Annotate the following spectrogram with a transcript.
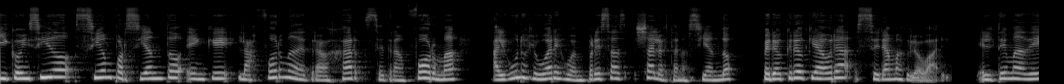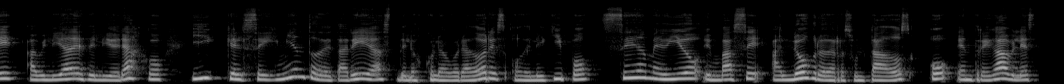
Y coincido 100% en que la forma de trabajar se transforma, algunos lugares o empresas ya lo están haciendo, pero creo que ahora será más global. El tema de habilidades de liderazgo y que el seguimiento de tareas de los colaboradores o del equipo sea medido en base al logro de resultados o entregables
